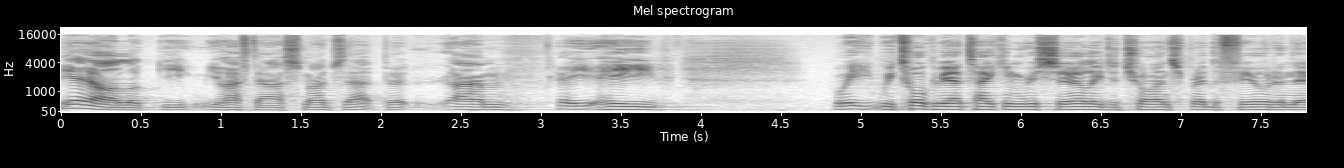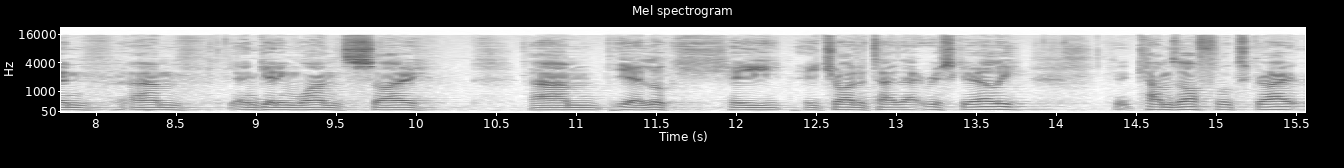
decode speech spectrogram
Yeah, oh, look, you, will have to ask Smudge that, but um, he, he we, we talk about taking risks early to try and spread the field and then um, and getting one. So um, yeah, look, he, he tried to take that risk early. It comes off, looks great.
